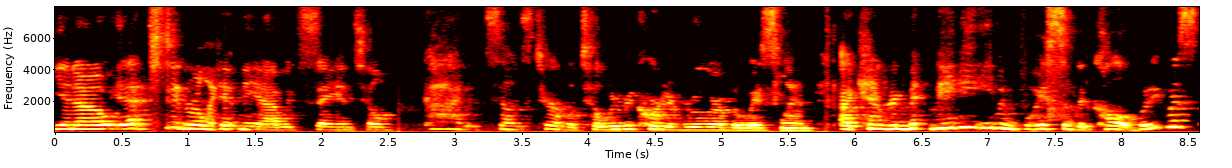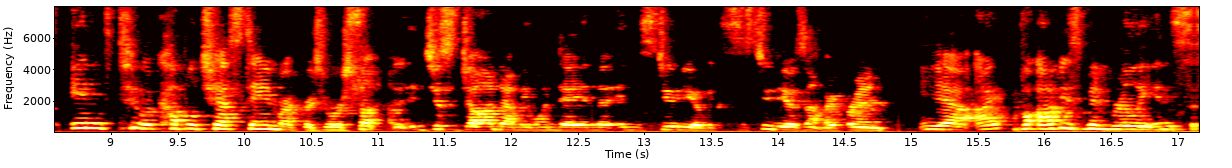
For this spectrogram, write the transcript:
You know, it didn't really hit me, I would say, until, God, it sounds terrible, until we recorded Ruler of the Wasteland. I can remember, maybe even Voice of the Cult, but it was into a couple Chastain records or something. It just dawned on me one day in the in the studio because the studio is not my friend. Yeah, I've always been really, ins-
